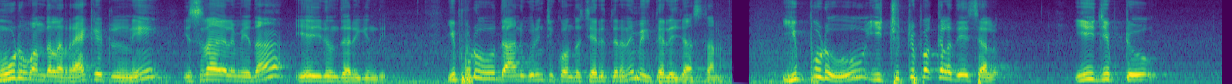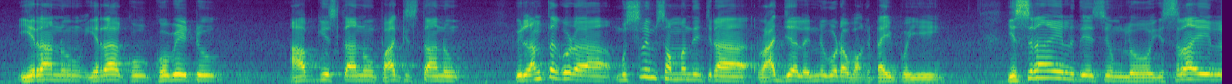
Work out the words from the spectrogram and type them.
మూడు వందల ర్యాకెట్లని ఇస్రాయెల్ మీద వేయడం జరిగింది. ఇప్పుడు దాని గురించి కొంత చరిత్రని మీకు తెలియజేస్తాను. ఇప్పుడు ఈ చుట్టుపక్కల దేశాలు Egypt Iran Iraq Kuwait Afghanistan Pakistan వీళ్ళంతా కూడా ముస్లిం సంబంధించిన రాజ్యాలన్నీ కూడా ఒకటైపోయి ఇస్రాయేల్ దేశంలో ఇస్రాయేల్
